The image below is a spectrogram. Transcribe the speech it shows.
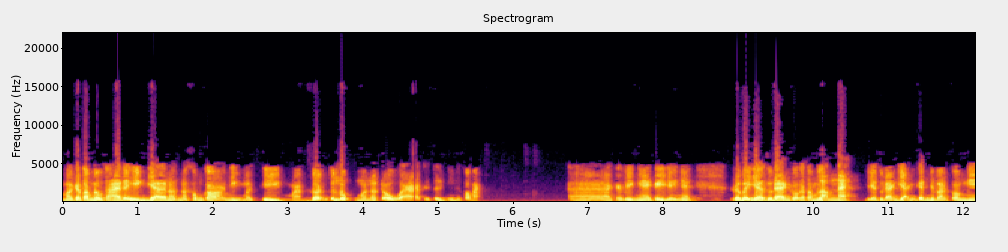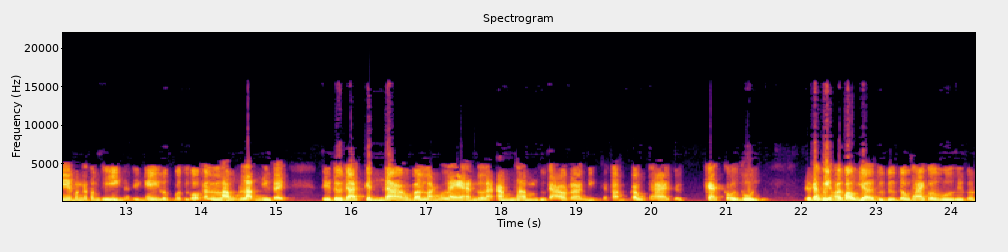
mà cái tâm đầu thai đó hiện giờ nó nó không có nhưng mà khi mà đến cái lúc mà nó trổ quả thì tự nhiên nó có mặt. À các vị nghe kỹ chứ nha. Rồi bây giờ tôi đang có cái tâm lành nè. Giờ tôi đang giảng kinh cho bạn con nghe bằng cái tâm thiện này thì ngay lúc mà tôi có cái lòng lành như vậy thì tôi đã kính đáo và lặng lẽ là âm thầm tôi tạo ra những cái tâm đầu thai cho các cõi vui. Rồi các vị hỏi bao giờ tôi được đầu thai cõi vui thì tôi,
